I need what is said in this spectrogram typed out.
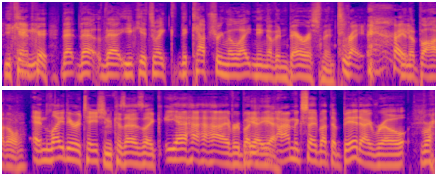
you can't And- that that that you it's like the capturing the lightning of embarrassment right, right, in a bottle and light irritation because I was like, yeah, ha, ha, ha, everybody. Yeah, yeah. I'm excited about the bid I wrote. Right.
